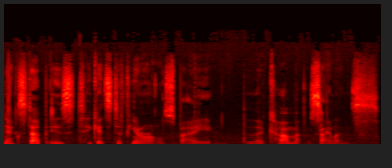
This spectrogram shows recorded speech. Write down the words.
Next up is Tickets to Funerals by The Come Silence.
